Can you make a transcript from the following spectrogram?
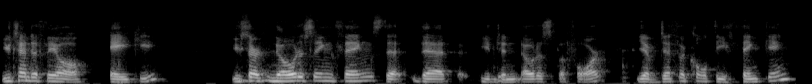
You tend to feel achy you start noticing things that that you didn't notice before you have difficulty thinking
